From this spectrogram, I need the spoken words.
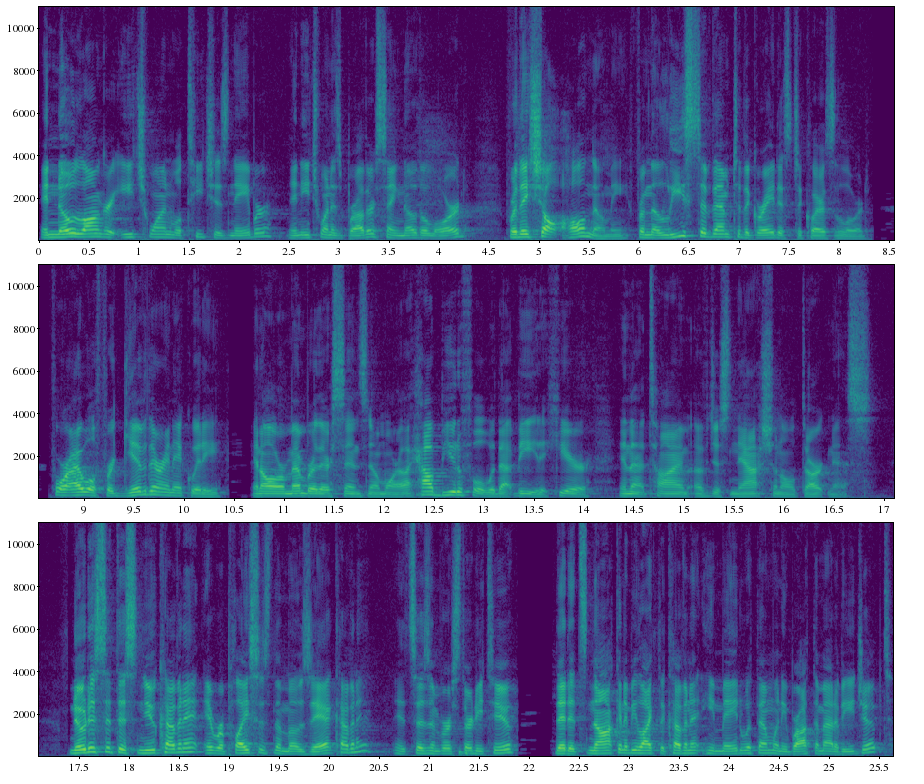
And no longer each one will teach his neighbor, and each one his brother, saying, Know the Lord. For they shall all know me, from the least of them to the greatest, declares the Lord. For I will forgive their iniquity, and I'll remember their sins no more. Like, how beautiful would that be to hear in that time of just national darkness? Notice that this new covenant, it replaces the Mosaic covenant. It says in verse 32 that it's not going to be like the covenant he made with them when he brought them out of Egypt.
